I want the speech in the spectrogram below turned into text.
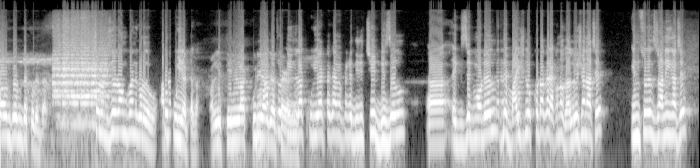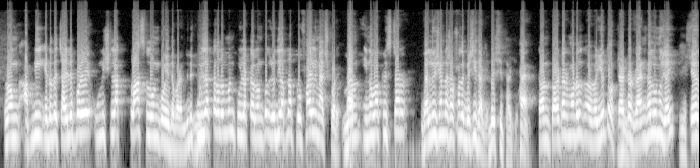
ডাউন পেমেন্ট করে দেন চলুন জিরো ডাউন পেমেন্ট করে দেবো। আপনার কুড়ি হাজার টাকা। অনলি তিন লাখ কুড়ি হাজার তিন লাখ কুড়ি হাজার টাকা আমি আপনাকে দিয়ে দিচ্ছি। ডিজেল এক্সজেড মডেল বাইশ লক্ষ টাকার এখনও ভ্যালুয়েশন আছে। ইন্স্যুরেন্স রানিং আছে। এবং আপনি এটাতে চাইলে পরে উনিশ লাখ প্লাস লোন করে দিতে পারেন। যদি কুড়ি লাখ টাকা লোন পান কুড়ি লাখ টাকা লোন করে যদি আপনার প্রোফাইল ম্যাচ করে। কারণ ইনোভা ক্রিস্টার ভ্যালুয়েশনটা সবসময় বেশি থাকে। বেশি থাকে। হ্যাঁ কারণ টয়টার মডেল ইয়ে তো টয়টার ব্র্যান্ড ভ্যালু অনুযায়ী এর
